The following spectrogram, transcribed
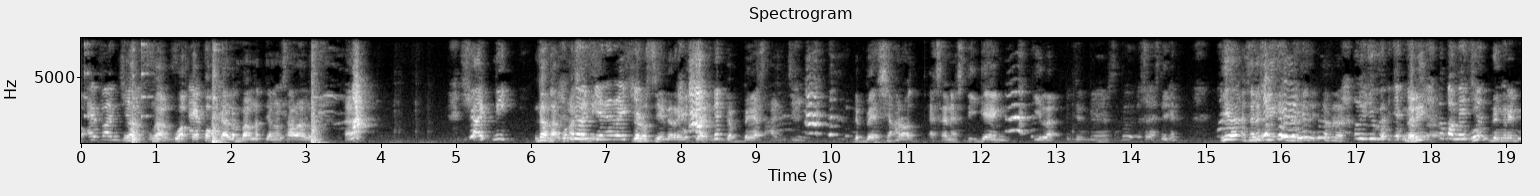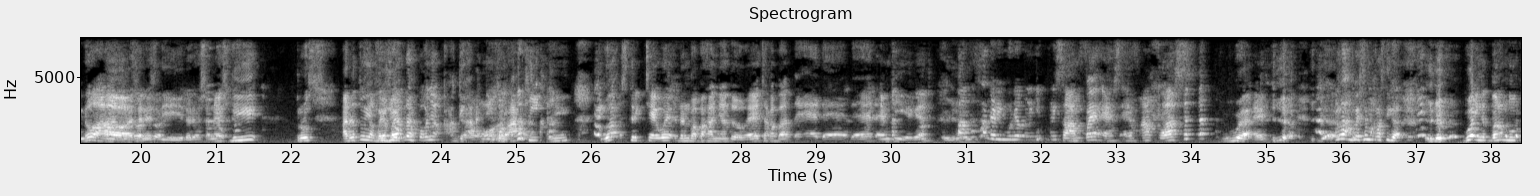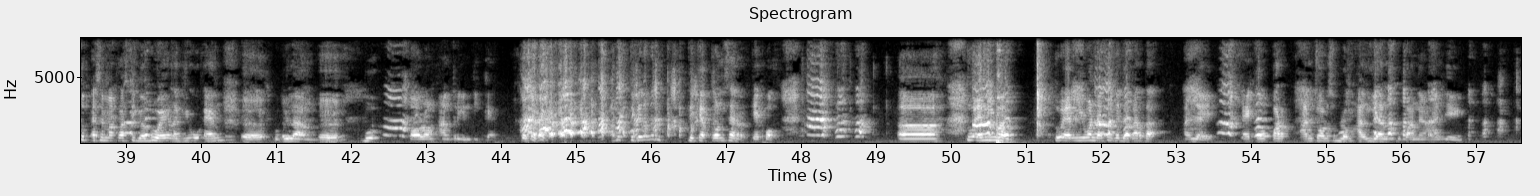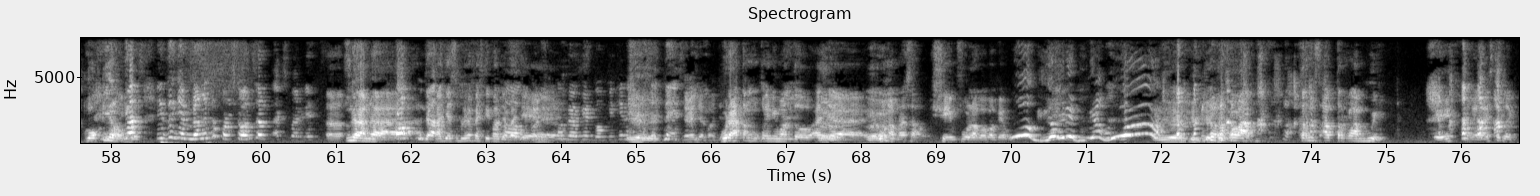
Enggak, enggak, gua K-pop dalam banget, jangan salah lu. Hah? Shiny. Enggak, enggak, gua enggak Girls' shiny. Generation. Girls Generation, the best anjing. The best shout out SNSD gang. Gila. Generasi itu SNSD kan? Iya, SNSD. Iya, iya, benar benar. Lu juga aja. Dari- lupa Gue mention. dengerin Oh, doang. Sorry, SNSD. Dari SNSD Terus ada tuh yang banyak-banyak dah pokoknya kagak anjing itu laki anjing. Gua strik cewek dan babahannya tuh. Eh cakep banget. Eh ded ded MV ya kan. Iya. Pantesan dari muda paling impresif. Sampai SMA kelas 2 eh. Iya. Iya. Enggak sampai SMA kelas 3. Iya. Gue inget banget nutup SMA kelas 3 gue lagi UN. Eh, Gue bilang, Eh. Bu, tolong antriin tiket. Tiket apa tuh? Tiket konser K-pop. Eh, to anyone. Anyone datang ke Jakarta. Anjay. Eco Park Ancol sebelum Allianz depannya anjing. Gokil. Enggak, itu jam bilang itu first concert experience. Eh, enggak, enggak. Oh, Jak aja sebelumnya festival Jak aja. Oh, iya. Oke oke, gue pikir Iya, iya. Jangan aja. Gue datang tuh anyone tuh aja. Eh, eh. Gue gak merasa shameful apa apa kayak, wah gila ini dunia gue. Iya. iya. terkelam turns out terkelam gue eh pakai lightstick lagi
